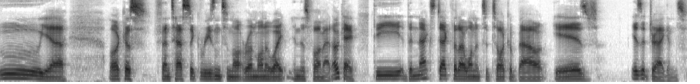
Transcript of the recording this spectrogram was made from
Ooh, yeah. Orcus, fantastic reason to not run mono white in this format. Okay. The the next deck that I wanted to talk about is Izzet Dragons?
